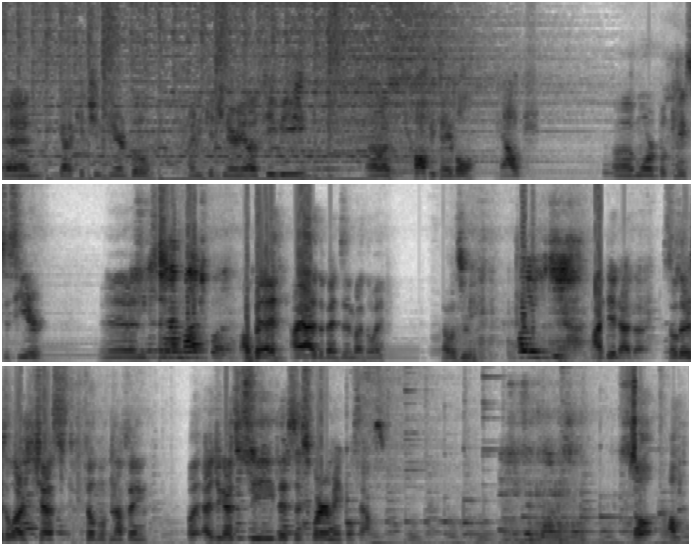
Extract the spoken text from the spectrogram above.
And got a kitchen here, little tiny kitchen area, a TV, a coffee table, couch, uh, more bookcases here, She and doesn't have much, but a bed. I added the beds in, by the way. That was me. oh yeah. I did add that. So there's a large chest filled with nothing. But as you guys see, this is Square Maple's house. And she's just learning, so. Um,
